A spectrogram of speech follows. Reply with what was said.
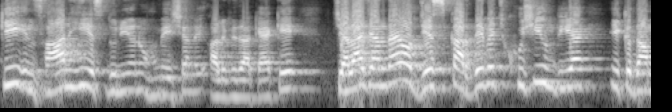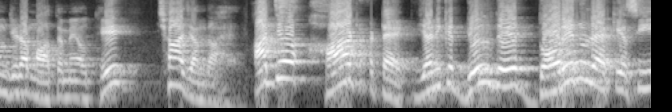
ਕਿ ਇਨਸਾਨ ਹੀ ਇਸ ਦੁਨੀਆ ਨੂੰ ਹਮੇਸ਼ਾ ਲਈ ਅਲਵਿਦਾ ਕਹਿ ਕੇ ਚਲਾ ਜਾਂਦਾ ਹੈ ਔਰ ਜਿਸ ਘਰ ਦੇ ਵਿੱਚ ਖੁਸ਼ੀ ਹੁੰਦੀ ਹੈ, ਇੱਕਦਮ ਜਿਹੜਾ ਮਾਤਮ ਹੈ ਉੱਥੇ ਛਾ ਜਾਂਦਾ ਹੈ। ਅੱਜ ਹਾਰਟ ਅਟੈਕ ਯਾਨੀ ਕਿ ਦਿਲ ਦੇ ਦੌਰੇ ਨੂੰ ਲੈ ਕੇ ਅਸੀਂ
